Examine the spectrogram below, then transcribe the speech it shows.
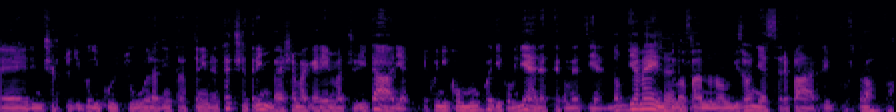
eh, di un certo tipo di cultura, di intrattenimento, eccetera, invece magari è maggioritaria e quindi comunque ti conviene a te come azienda. Ovviamente Certo. lo fanno, non bisogna essere parri purtroppo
